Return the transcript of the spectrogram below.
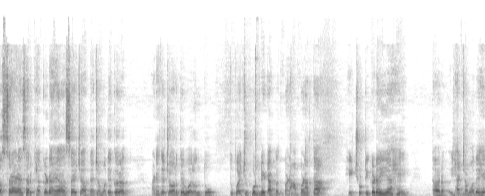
तसराळ्यासारख्या कढाया असायच्या त्याच्यामध्ये करत आणि त्याच्यावर ते वरून तूप तुपाची फोडणी टाकत. पण आपण आता ही छोटी कढई आहे तर ह्याच्यामध्ये हे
